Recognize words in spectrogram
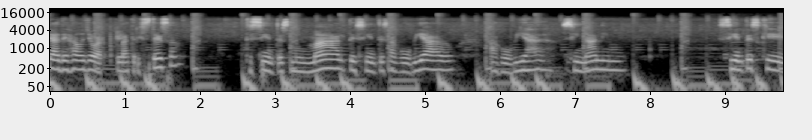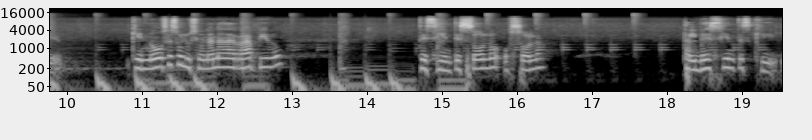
Te has dejado llevar por la tristeza, te sientes muy mal, te sientes agobiado, agobiada, sin ánimo, sientes que, que no se soluciona nada rápido, te sientes solo o sola, tal vez sientes que,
